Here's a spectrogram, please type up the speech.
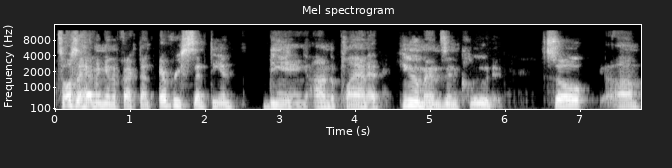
it's also having an effect on every sentient being on the planet, humans included. So um,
